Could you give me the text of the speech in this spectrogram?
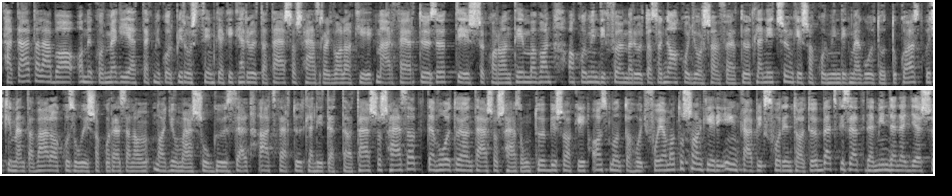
Hát általában, amikor megijedtek, mikor piros címke kikerült a társasházra, hogy valaki már fertőzött és karanténban van, akkor mindig fölmerült az, hogy na, akkor gyorsan fertőtlenít fertőtlenítsünk, és akkor mindig megoldottuk azt, hogy kiment a vállalkozó, és akkor ezzel a nagy nyomású gőzzel átfertőtlenítette a társasházat, de volt olyan társasházunk több is, aki azt mondta, hogy folyamatosan kéri, inkább x forinttal többet fizet, de minden egyes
